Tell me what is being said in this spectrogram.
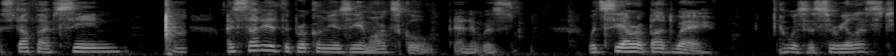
stuff I've seen. Uh, I studied at the Brooklyn Museum Art School, and it was with Sierra Budway, who was a surrealist,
